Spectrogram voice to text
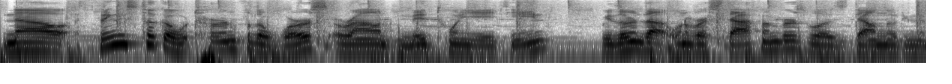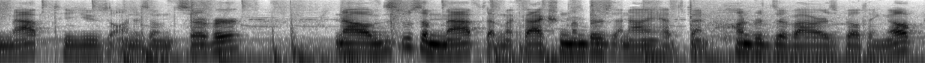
Now, things took a turn for the worse around mid 2018. We learned that one of our staff members was downloading the map to use on his own server. Now, this was a map that my faction members and I had spent hundreds of hours building up,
